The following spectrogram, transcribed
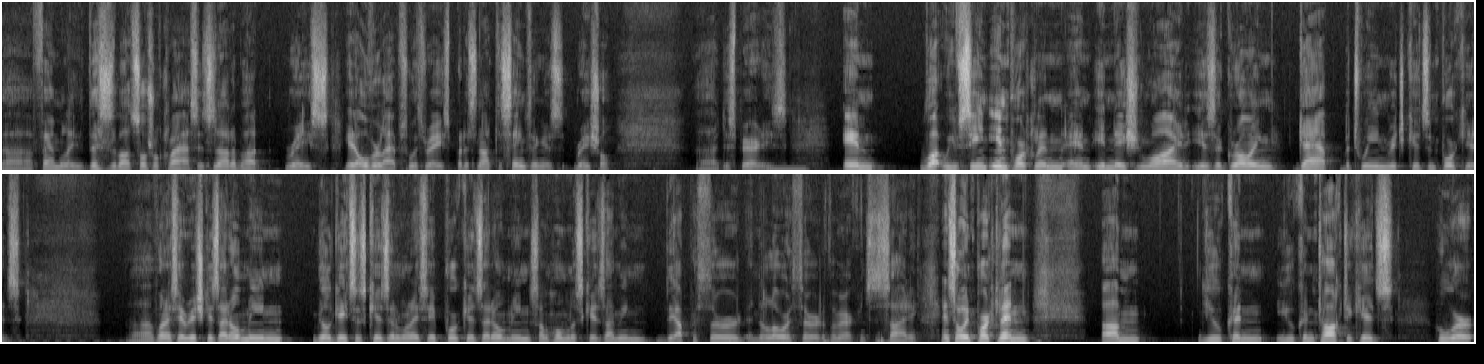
uh, family. This is about social class. It's not about race. It overlaps with race, but it's not the same thing as racial uh, disparities. Mm-hmm. And what we've seen in Port Clinton and in nationwide is a growing gap between rich kids and poor kids. Uh, when I say rich kids, I don't mean Bill Gates' kids, and when I say poor kids, I don't mean some homeless kids. I mean the upper third and the lower third of American society. And so in Port Clinton, um, you can you can talk to kids who are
